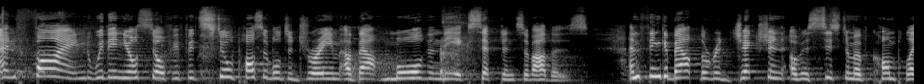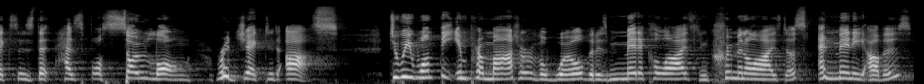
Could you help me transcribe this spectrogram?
and find within yourself if it's still possible to dream about more than the acceptance of others. And think about the rejection of a system of complexes that has for so long rejected us. Do we want the imprimatur of a world that has medicalised and criminalised us and many others?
